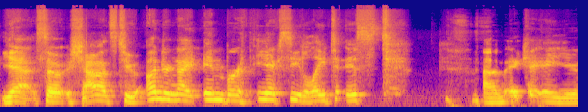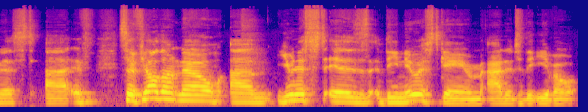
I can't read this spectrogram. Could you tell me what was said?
Yeah, so shout outs to Under Night In Birth EXE latest, um, aka Unist. Uh, if so, if y'all don't know, um, Unist is the newest game added to the Evo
